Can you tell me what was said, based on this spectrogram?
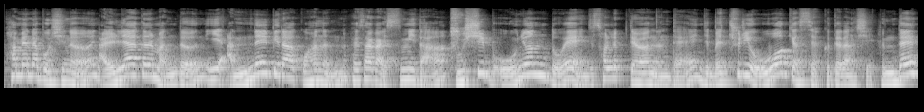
화면에 보시는 알약을 만든 이 안랩이라고 하는 회사가 있습니다. 95년도에 이제 설립되었는데 이제 매출이 5억이었어요. 그때 당시. 근데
